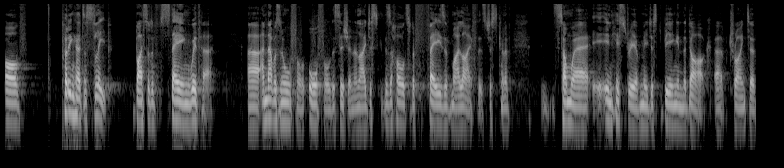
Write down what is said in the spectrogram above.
of putting her to sleep by sort of staying with her. Uh, and that was an awful, awful decision. And I just, there's a whole sort of phase of my life that's just kind of somewhere in history of me just being in the dark, uh, trying to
